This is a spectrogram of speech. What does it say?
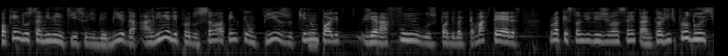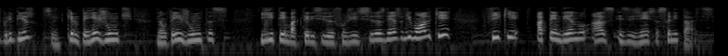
qualquer indústria alimentícia ou de bebida, a linha de produção ela tem que ter um piso que não pode gerar fungos, pode ter bactérias, por uma questão de vigilância sanitária. Então a gente produz esse tipo de piso, Sim. que não tem rejunte, não tem juntas e tem bactericidas e fungicidas dentro, de modo que fique atendendo às exigências sanitárias.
